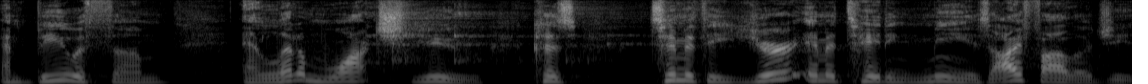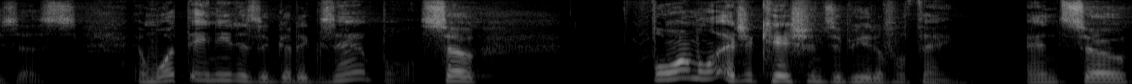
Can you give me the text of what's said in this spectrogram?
and be with them and let them watch you. Because, Timothy, you're imitating me as I follow Jesus, and what they need is a good example. So, formal education is a beautiful thing. And so,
